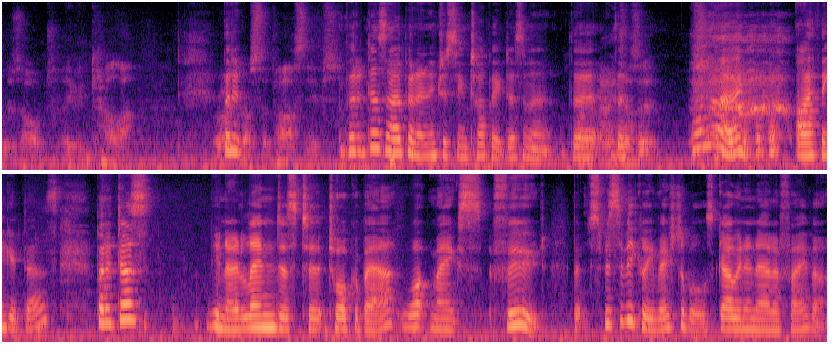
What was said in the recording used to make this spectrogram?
result, even colour right But it- the parsnips. But it does open an interesting topic, doesn't it? The, know, the does it? Well, no, I think it does. But it does, you know, lend us to talk about what makes food, but specifically vegetables, go in and out of favour.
